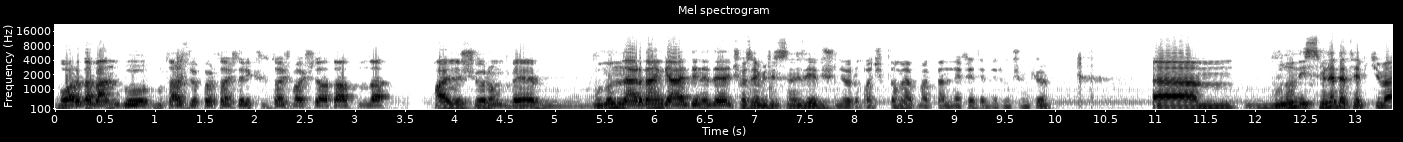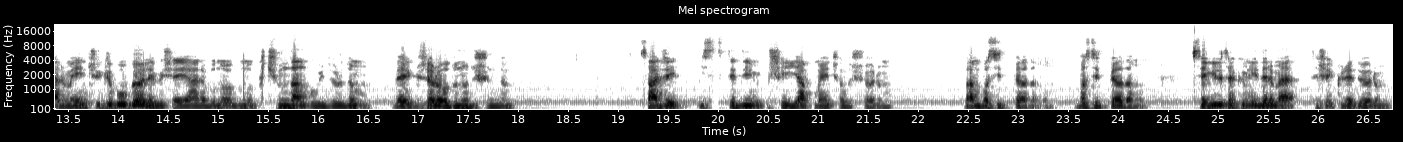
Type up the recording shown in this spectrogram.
bu arada ben bu bu tarz röportajları kürtaj başlığı altında paylaşıyorum ve bunun nereden geldiğini de çözebilirsiniz diye düşünüyorum. Açıklama yapmaktan nefret ederim çünkü. Ee, bunun ismine de tepki vermeyin çünkü bu böyle bir şey. Yani bunu bunu kıçımdan uydurdum ve güzel olduğunu düşündüm. Sadece istediğim şeyi yapmaya çalışıyorum. Ben basit bir adamım. Basit bir adamım. Sevgili takım liderime teşekkür ediyorum.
